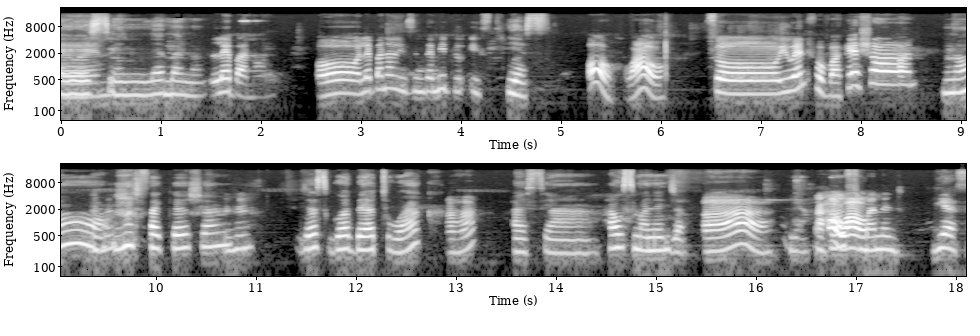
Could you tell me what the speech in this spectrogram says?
I was And in Lebanon. Lebanon. Oh, Lebanon is in the Middle East. Yes. Oh, wow. So you went for vacation? No, Mhm. not vacation. Mm-hmm. Just go there to work Uh-huh. As a house manager. Ah, Yeah. A Oh, house wow. manager. yes.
